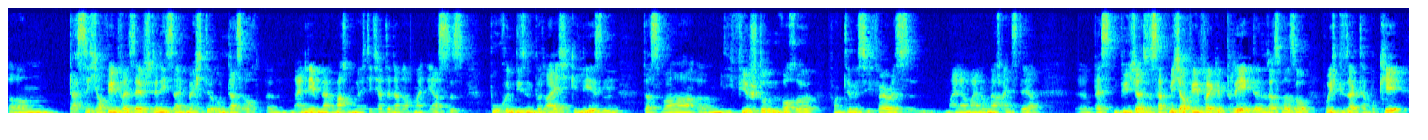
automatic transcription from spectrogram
dass ich auf jeden Fall selbstständig sein möchte und das auch ähm, mein Leben lang machen möchte. Ich hatte dann auch mein erstes Buch in diesem Bereich gelesen. Das war ähm, die Vier-Stunden-Woche von Timothy Ferris. Meiner Meinung nach eins der äh, besten Bücher. Also es hat mich auf jeden Fall geprägt. Also das war so, wo ich gesagt habe, okay,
